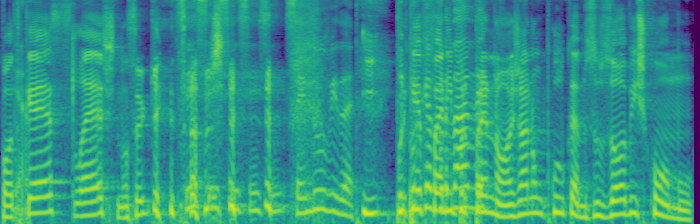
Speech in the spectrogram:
podcast, slash, não sei o quê. Sim, sim, sim, sim, sim, sem dúvida. E porque, porque é funny, porque para é que- nós já não colocamos os hobbies como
